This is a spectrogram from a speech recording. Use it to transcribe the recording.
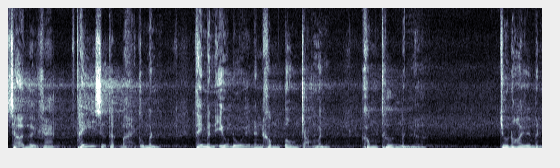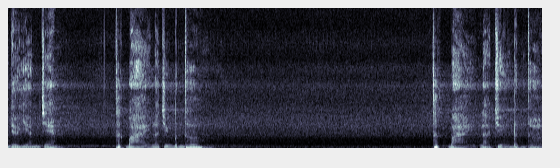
sợ người khác thấy sự thất bại của mình, thấy mình yếu đuối nên không tôn trọng mình, không thương mình nữa. Chúa nói với mình điều gì anh chị em? Thất bại là chuyện bình thường. Thất bại là chuyện bình thường.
